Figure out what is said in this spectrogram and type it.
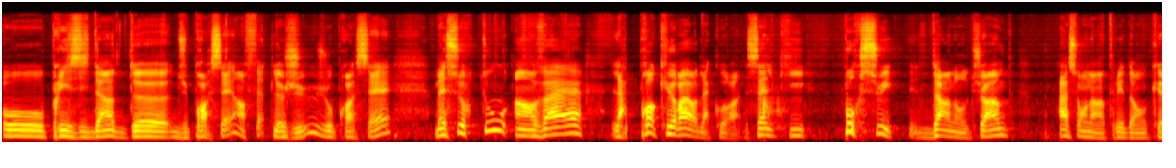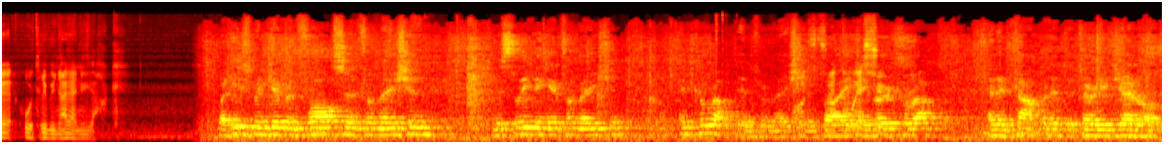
au président du procès, en fait, le juge au procès, mais surtout envers la procureure de la couronne, celle qui poursuit Donald Trump à son entrée donc euh, au tribunal à New York. But he's been given false information, misleading information, and corrupt information by a very corrupt and incompetent Attorney General,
